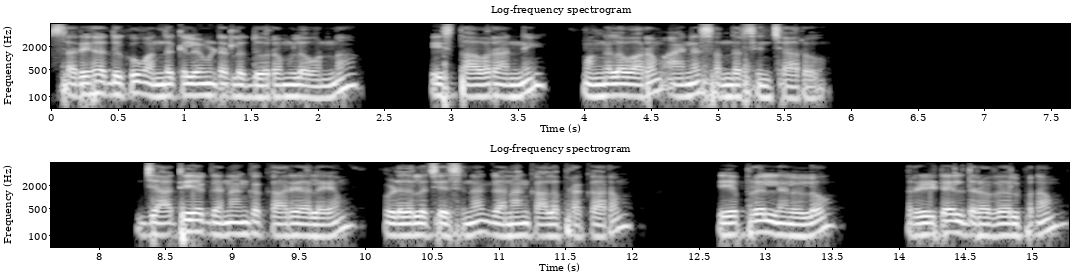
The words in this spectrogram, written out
సరిహద్దుకు వంద కిలోమీటర్ల దూరంలో ఉన్న ఈ స్థావరాన్ని మంగళవారం ఆయన సందర్శించారు. జాతీయ గణాంక కార్యాలయం విడుదల చేసిన గణాంకాల ప్రకారం ఏప్రిల్ నెలలో రీటైల్ ద్రవ్యోల్బణం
